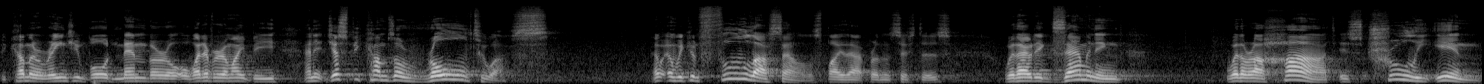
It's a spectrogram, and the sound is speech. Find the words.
become an arranging board member or, whatever it might be, and it just becomes a role to us. And we can fool ourselves by that, brothers and sisters, without examining whether our heart is truly in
